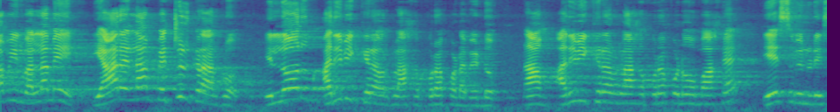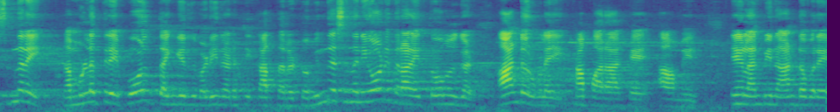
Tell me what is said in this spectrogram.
ஆவியின் வல்லமை யாரெல்லாம் பெற்றிருக்கிறார்களோ எல்லோரும் அறிவிக்கிறவர்களாக புறப்பட வேண்டும். நாம் அறிவிக்கிறவர்களாக புறப்படுவோமாக. இயேசுவினுடைய சிந்தனை நம் உள்ளத்திலே போல் தங்கியிருந்து வழி நடத்தி காத்தரட்டும். இந்த சிந்தனையோடு இந்த நாளை துவங்குங்கள். ஆண்டவர்களை காப்பாராக. ஆமேன். எங்கள் அன்பின் ஆண்டவரே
